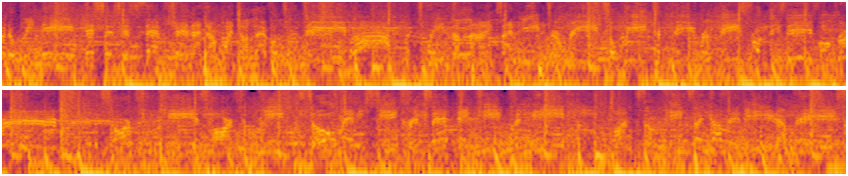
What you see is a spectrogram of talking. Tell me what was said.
what do we need? This is deception, and I want your level too deep. Ah, between the lines, I need to read so we can be released from these evil dreams. It's RPG, it's hard to read. So many secrets that they keep beneath. Want some pizza? Come and eat a piece.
